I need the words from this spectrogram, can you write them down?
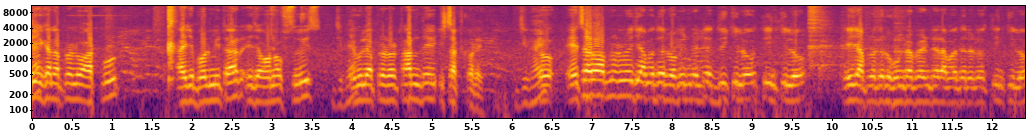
যে এখানে আপনার হলো আউটপুট এই যে ভোল্ট মিটার এই যে অন অফ সুইচ এগুলি আপনার টান দিয়ে স্টার্ট করে। তো এছাড়াও আপনার রয়েছে আমাদের রবিন ব্র্যান্ডের দুই কিলো তিন কিলো এই যে আপনাদের হুন্ডা ব্র্যান্ডের আমাদের হলো তিন কিলো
